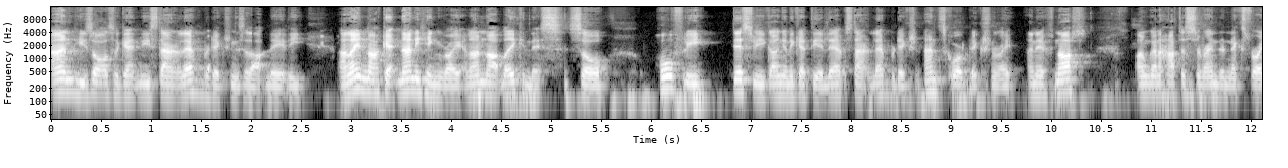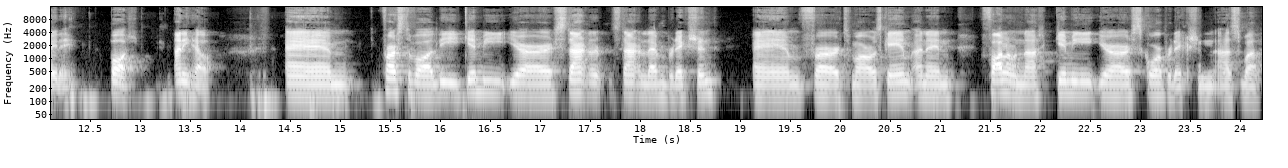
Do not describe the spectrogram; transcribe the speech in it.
And he's also getting these starting 11 predictions a lot lately. And I'm not getting anything right, and I'm not liking this. So hopefully this week I'm going to get the 11, starting 11 prediction and score prediction right. And if not, I'm going to have to surrender next Friday. But anyhow, um, first of all, Lee, give me your starting starting 11 prediction um, for tomorrow's game, and then following that, give me your score prediction as well.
